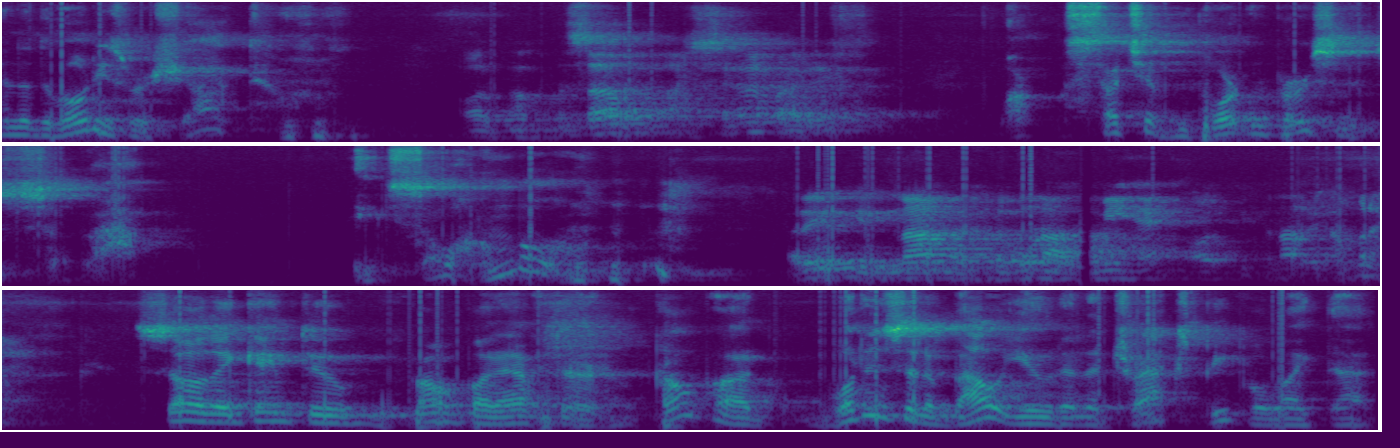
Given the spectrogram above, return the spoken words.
And the devotees were shocked. और भक्त सब आश्चर्य में पड़ गए Wow, such an important person. So, wow, he's so humble. अरे कितना महत्वपूर्ण आदमी है और कितना विनम्र है so they came to Prabhupada after. Prabhupada, what is it about you that attracts people like that?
